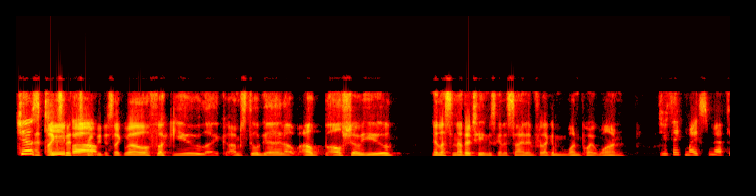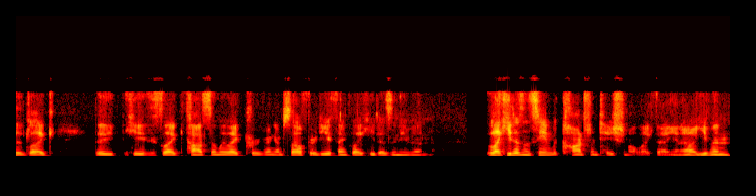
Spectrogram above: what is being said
Just Mike Smith is probably just like, well, fuck you. Like I'm still good. I'll I'll, I'll show you. Unless another team is going to sign him for like a 1.1. do you think Mike Smith is like the he's like constantly like proving himself, or do you think like he doesn't even like he doesn't seem confrontational like that? You know, even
